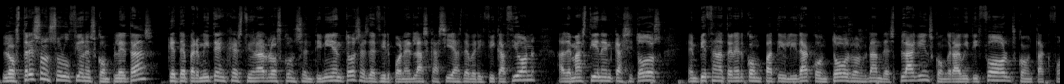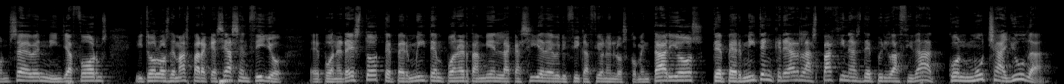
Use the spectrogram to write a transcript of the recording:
Los tres son soluciones completas que te permiten gestionar los consentimientos, es decir, poner las casillas de verificación. Además, tienen casi todos, empiezan a tener compatibilidad con todos los grandes plugins, con Gravity Forms, con Form 7, Ninja Forms y todos los demás para que sea sencillo eh, poner esto. Te permiten poner también la casilla de verificación en los comentarios. Te permiten crear las páginas de privacidad con mucha ayuda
